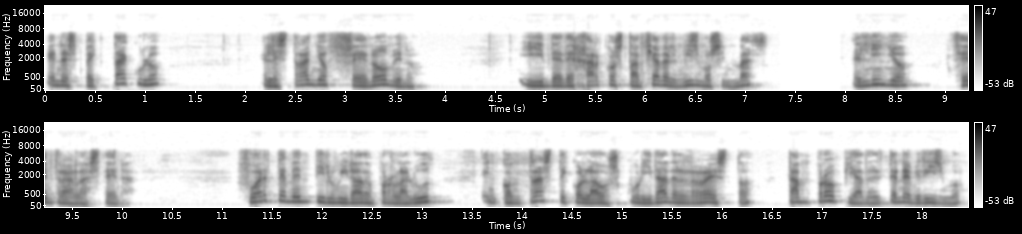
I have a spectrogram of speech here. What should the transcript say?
en espectáculo el extraño fenómeno y de dejar constancia del mismo sin más. El niño centra la escena. Fuertemente iluminado por la luz, en contraste con la oscuridad del resto, tan propia del tenebrismo,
